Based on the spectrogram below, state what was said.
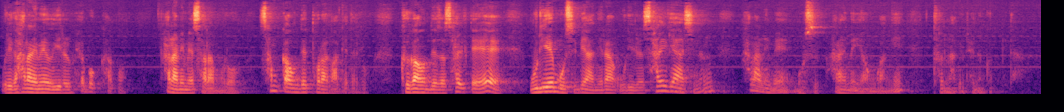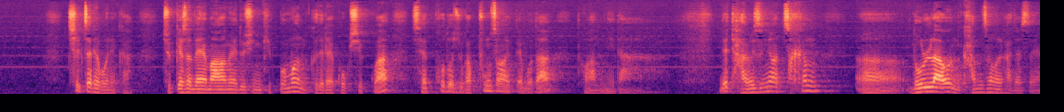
우리가 하나님의 의를 회복하고 하나님의 사람으로 삶 가운데 돌아가게 되고 그 가운데서 살 때에 우리의 모습이 아니라 우리를 살게 하시는 하나님의 모습, 하나님의 영광이 드러나게 되는 겁니다. 7절에 보니까 주께서 내 마음에 두신 기쁨은 그들의 곡식과 새 포도주가 풍성할 때보다 더합니다. 근데 다윗은요 참 어, 놀라운 감성을 가졌어요.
